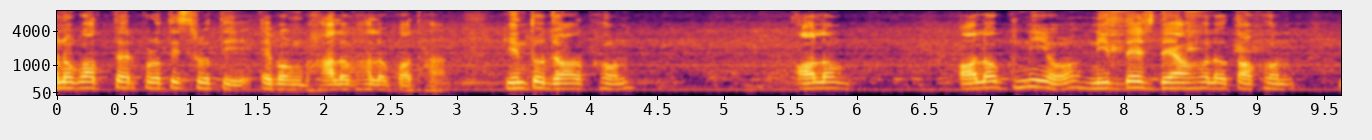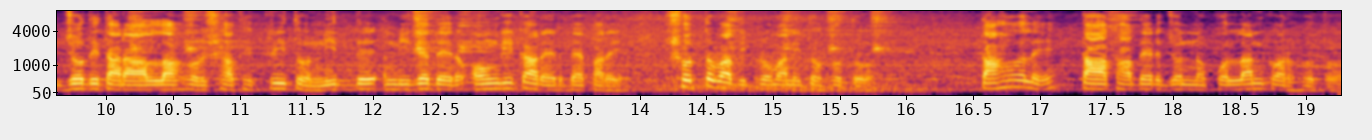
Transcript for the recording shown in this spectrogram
অনুগত্যের প্রতিশ্রুতি এবং ভালো ভালো কথা। কিন্তু যখন অলগ, অলগ্নীয় নির্দেশ দেওয়া হলো, তখন যদি তারা আল্লাহর সাথে কৃত নিজেদের অঙ্গীকারের ব্যাপারে সত্যবাদী প্রমাণিত হতো। তাহলে তা তাদের জন্য কল্যাণকর হতো।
